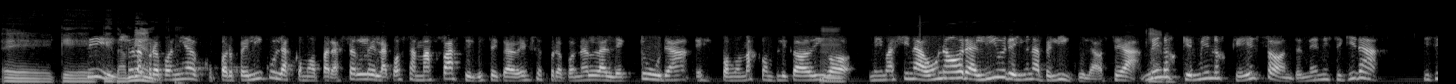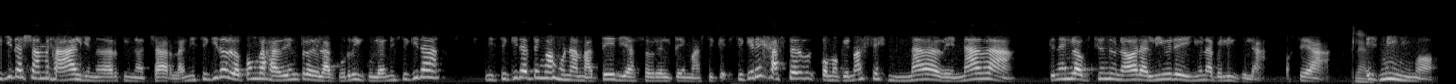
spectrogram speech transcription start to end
Eh, que, sí, yo la proponía por películas como para hacerle la cosa más fácil, viste que a veces proponer la lectura es como más complicado. Digo, mm. me imaginaba una hora libre y una película, o sea, menos que menos que eso, ¿entendés? Ni siquiera, ni siquiera llames a alguien a darte una charla, ni siquiera lo pongas adentro de la currícula, ni siquiera, ni siquiera tengas una materia sobre el tema. Así que si querés hacer como que no haces nada de nada, tenés la opción de una hora libre y una película. O sea, es mínimo.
